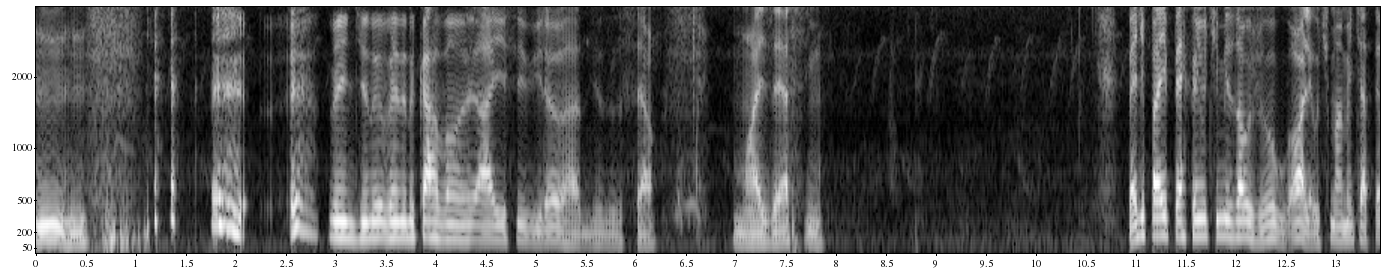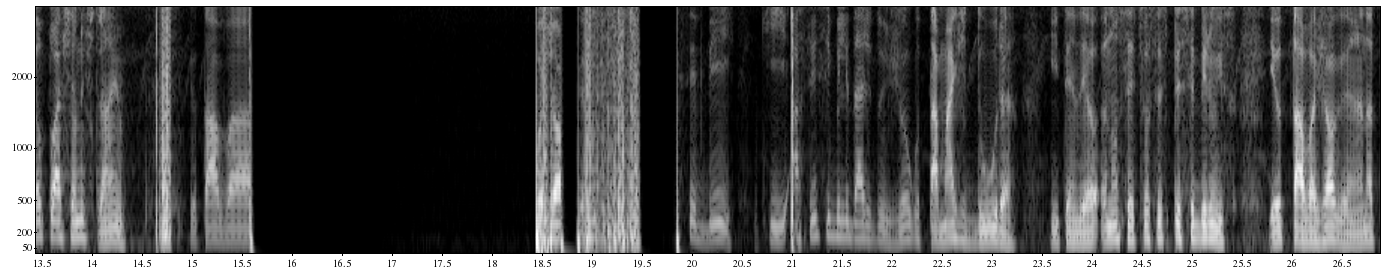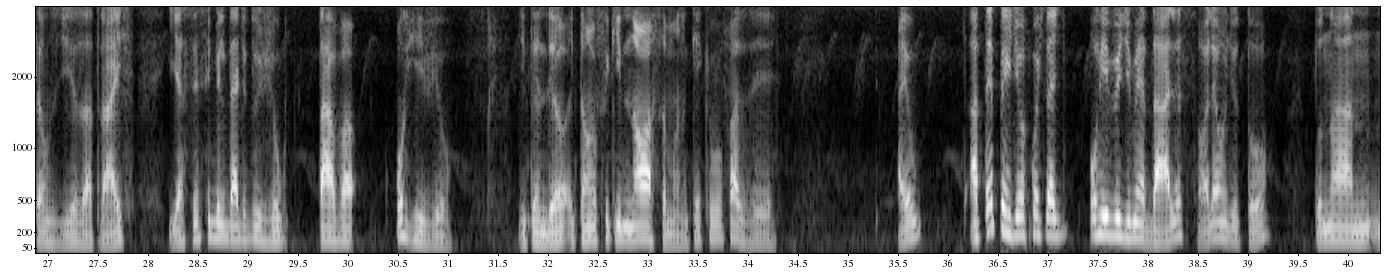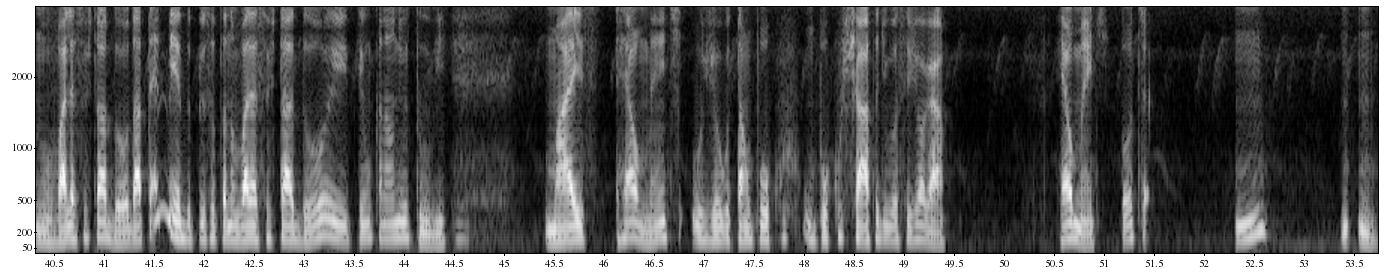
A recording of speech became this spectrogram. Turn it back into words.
Uhum. vendendo, vendendo carvão. Aí se vira, oh, Deus do céu. Mas é assim. Pede pra Hipercan otimizar o jogo. Olha, ultimamente até eu tô achando estranho. Eu tava jogando, percebi que a sensibilidade do jogo tá mais dura, entendeu? Eu não sei se vocês perceberam isso. Eu tava jogando até uns dias atrás e a sensibilidade do jogo tava horrível, entendeu? Então eu fiquei, nossa, mano, o que é que eu vou fazer? Aí eu até perdi uma quantidade horrível de medalhas, olha onde eu tô. Tô na, no Vale Assustador, dá até medo, a pessoa tá no Vale Assustador e tem um canal no YouTube. Mas realmente o jogo tá um pouco, um pouco chato de você jogar. Realmente. Outra. Hum. Hum. hum.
